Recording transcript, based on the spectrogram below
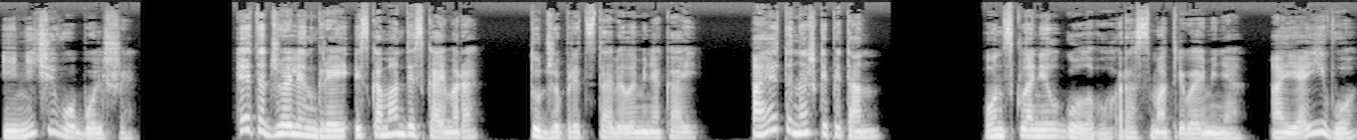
и ничего больше. «Это Джоэлин Грей из команды Скаймера», — тут же представила меня Кай. А это наш капитан». Он склонил голову, рассматривая меня, а я его.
